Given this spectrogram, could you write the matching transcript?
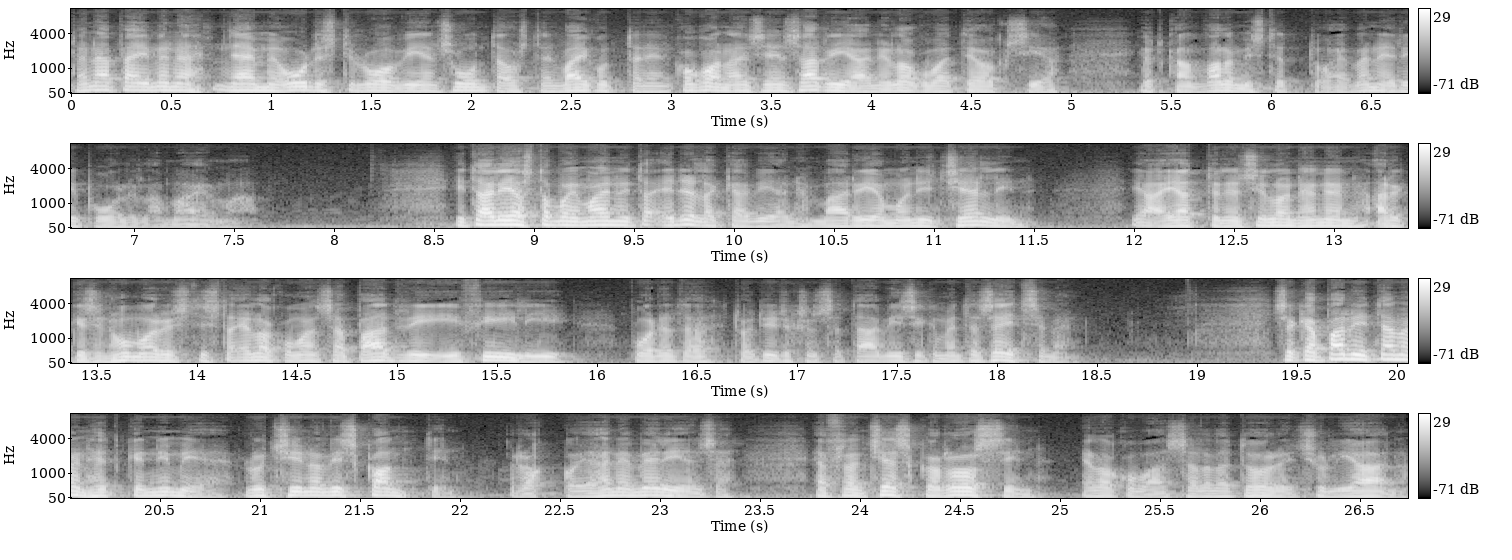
Tänä päivänä näemme uudesti luovien suuntausten vaikuttaneen kokonaiseen sarjaan elokuvateoksia, jotka on valmistettu aivan eri puolilla maailmaa. Italiasta voi mainita edelläkävijän Mario Monicellin, ja ajattelen silloin hänen arkisen humoristista elokuvansa Padri i Fili vuodelta 1957. Sekä pari tämän hetken nimeä, Lucino Viscontin, Rocco ja hänen veljensä, ja Francesco Rossin elokuvaa Salvatore Giuliano.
